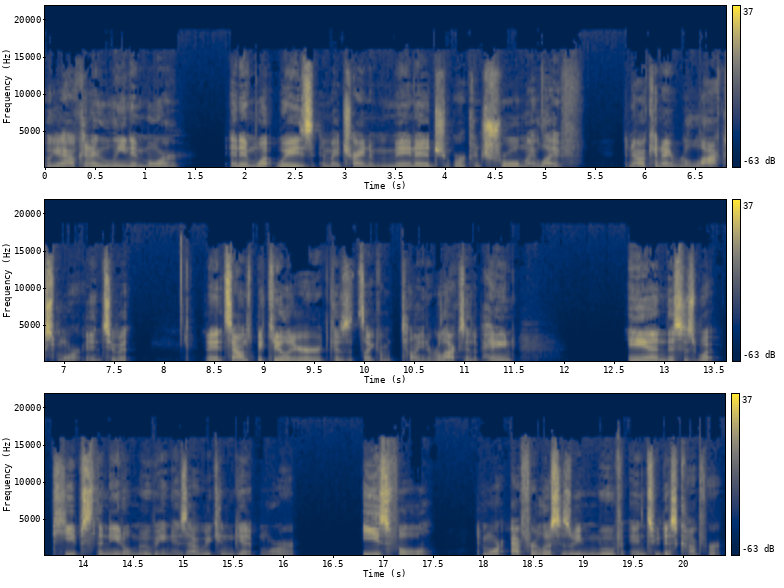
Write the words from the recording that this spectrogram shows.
okay, how can I lean in more? And in what ways am I trying to manage or control my life? And how can I relax more into it? And it sounds peculiar because it's like I'm telling you to relax into pain. And this is what keeps the needle moving is that we can get more easeful and more effortless as we move into discomfort.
